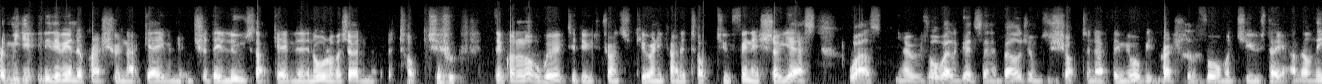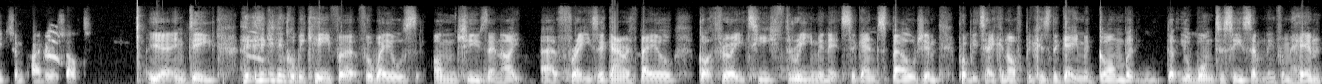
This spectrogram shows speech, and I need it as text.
immediately they'll be under pressure in that game. And should they lose that game, then all of a sudden, the top two, they've got a lot of work to do to try and secure any kind of top two finish. So, yes, whilst, you know, it was all well and good saying that Belgium was a shot to nothing, there will be pressure to perform on Tuesday and they'll need some kind of result. Yeah, indeed. Who, who do you think will be key for, for Wales on Tuesday night, uh, Fraser? Gareth Bale got through 83 minutes against Belgium, probably taken off because the game had gone, but that you'll want to see something from him.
